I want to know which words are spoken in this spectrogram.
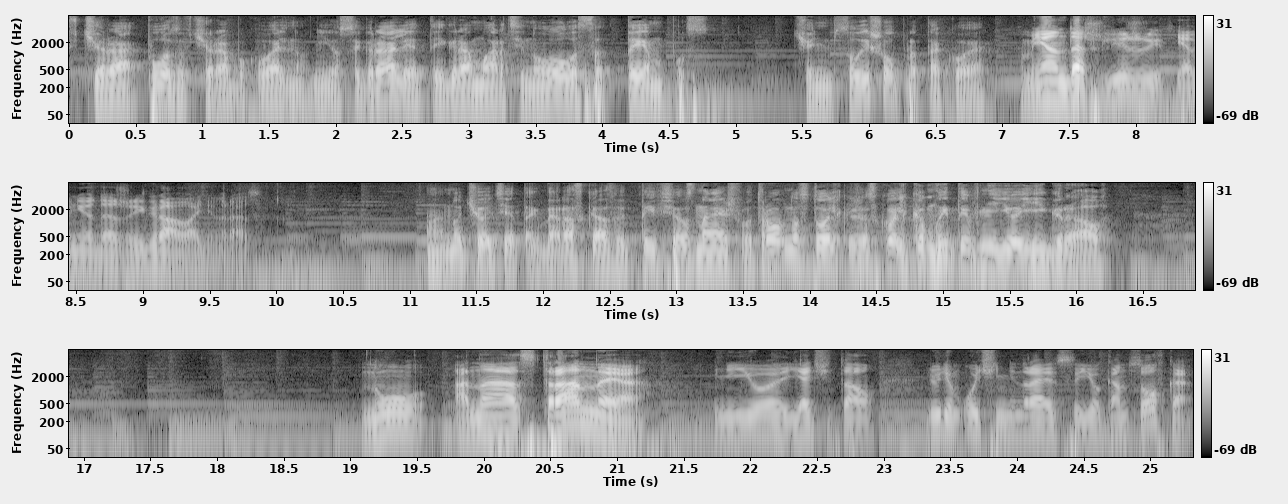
вчера, позавчера буквально в нее сыграли. Это игра Мартина Олоса «Темпус». Что-нибудь слышал про такое? У меня она даже лежит, я в нее даже играл один раз. А, ну, что тебе тогда рассказывать? Ты все знаешь вот ровно столько же, сколько мы ты в нее и играл. Ну, она странная. У нее, я читал, людям очень не нравится ее концовка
